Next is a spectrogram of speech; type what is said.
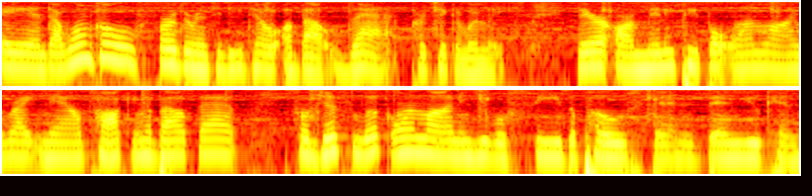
And I won't go further into detail about that particularly. There are many people online right now talking about that. So just look online and you will see the post, and then you can,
